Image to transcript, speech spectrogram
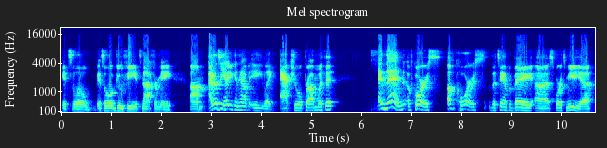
It's a little it's a little goofy. It's not for me. Um, I don't see how you can have a like actual problem with it. And then, of course, of course, the Tampa Bay uh, sports media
